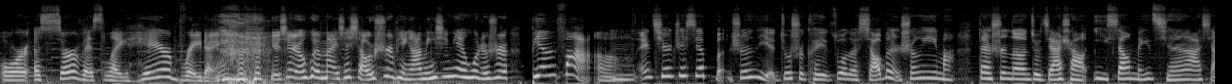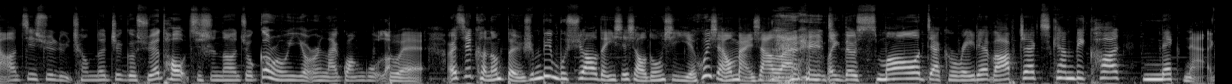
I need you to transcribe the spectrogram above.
or a service like hair braiding，有些人会卖一些小饰品啊、明信片或者是编发。嗯，哎，其实这些本身也就是可以做的小本生意嘛。但是呢，就加上一箱没钱啊，想要继续旅程的这个噱头，其实呢就更容易有人来光顾了。对，而且可能本身并不需要的一些小东西，也会想要买下来。Like those small decorative objects can be called knickknack。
